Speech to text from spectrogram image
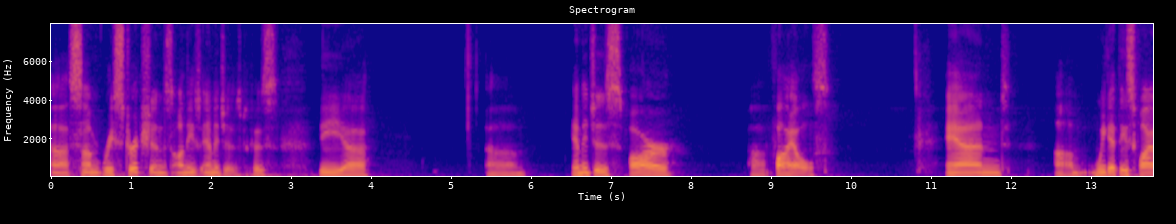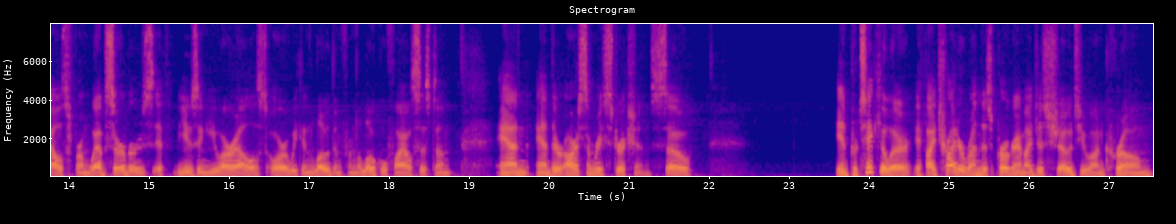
uh, some restrictions on these images because the uh, um, images are uh, files and um, we get these files from web servers if using URLs, or we can load them from the local file system. And, and there are some restrictions. So in particular, if I try to run this program I just showed you on Chrome,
